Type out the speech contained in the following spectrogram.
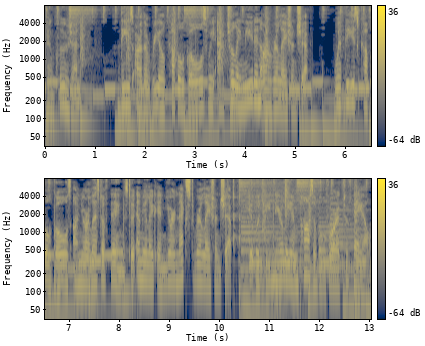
Conclusion These are the real couple goals we actually need in our relationship. With these couple goals on your list of things to emulate in your next relationship, it would be nearly impossible for it to fail.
